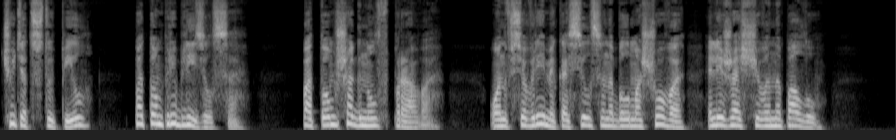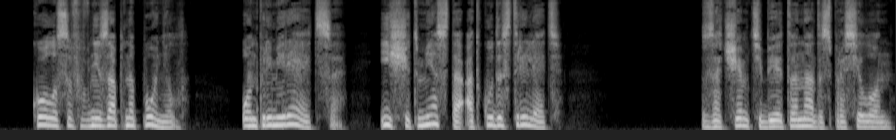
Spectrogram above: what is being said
чуть отступил, потом приблизился, потом шагнул вправо. Он все время косился на Балмашова, лежащего на полу. Колосов внезапно понял. Он примиряется — ищет место, откуда стрелять. Зачем тебе это надо? – спросил он.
